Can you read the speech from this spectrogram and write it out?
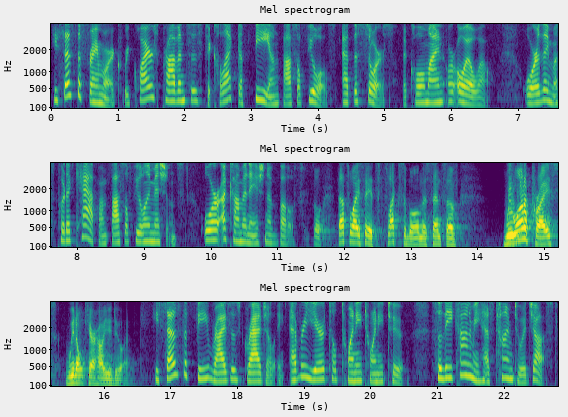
He says the framework requires provinces to collect a fee on fossil fuels at the source, the coal mine or oil well, or they must put a cap on fossil fuel emissions, or a combination of both. So that's why I say it's flexible in the sense of we want a price, we don't care how you do it. He says the fee rises gradually every year till 2022, so the economy has time to adjust.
